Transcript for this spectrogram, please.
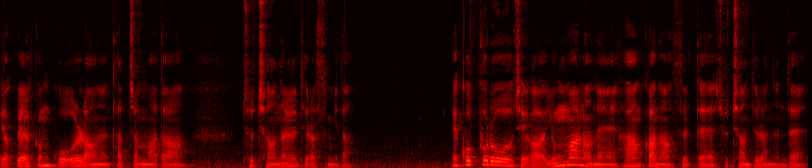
역배열 끊고 올라오는 타점마다 추천을 드렸습니다. 에코프로 제가 6만원에 하한가 나왔을 때 추천드렸는데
